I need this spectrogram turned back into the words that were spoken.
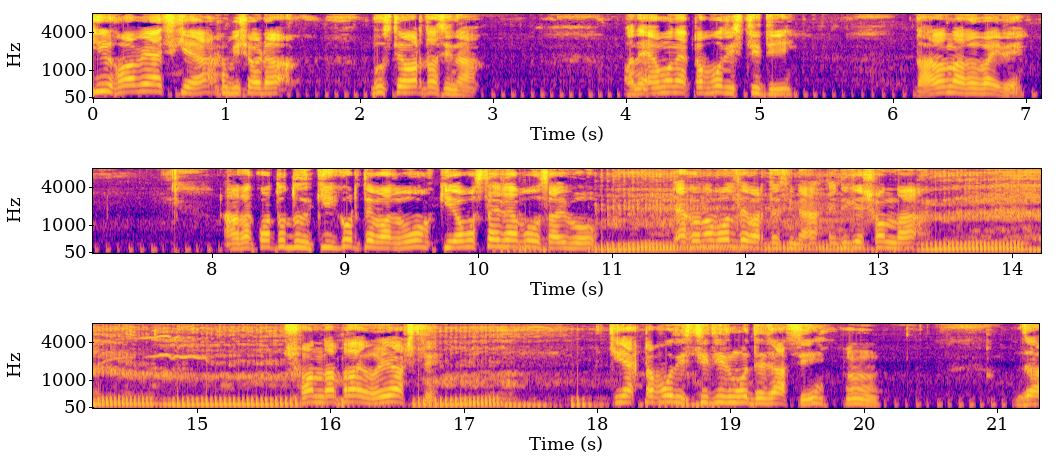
কি হবে আজকে বিষয়টা বুঝতে পারতাছি না। মানে এমন একটা পরিস্থিতি ধারণার বাইরে। আমরা কত দূর কী করতে পারব কী অবস্থায় যা পৌঁছাইবো এখনও বলতে পারতেছি না। এদিকে সন্ধ্যা সন্ধ্যা প্রায় হয়ে আসছে। কি একটা পরিস্থিতির মধ্যে যাচ্ছি হুম যা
